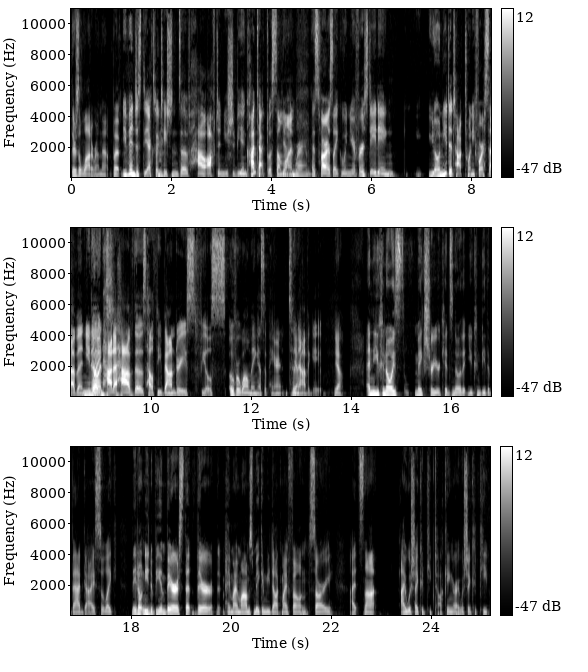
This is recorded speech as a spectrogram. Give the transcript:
there's a lot around that but even just the expectations of how often you should be in contact with someone yeah. right. as far as like when you're first dating you don't need to talk 24-7 you know right. and how to have those healthy boundaries feels overwhelming as a parent to yeah. navigate yeah and you can always make sure your kids know that you can be the bad guy so like they don't need to be embarrassed that they're hey my mom's making me dock my phone sorry it's not i wish i could keep talking or i wish i could keep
